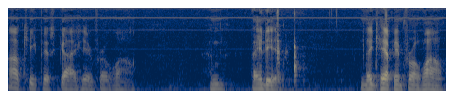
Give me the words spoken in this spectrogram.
I'll keep this guy here for a while. And they did. They kept him for a while.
